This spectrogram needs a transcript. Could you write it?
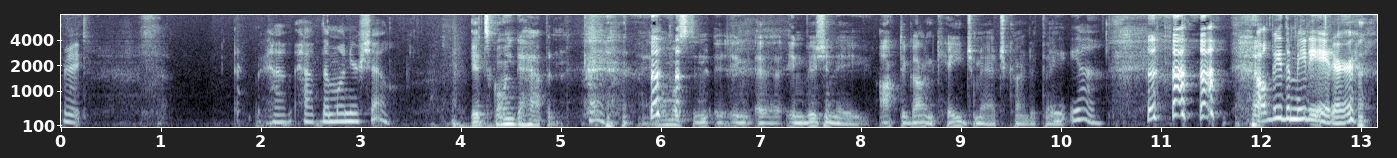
Right. Have have them on your show. It's going to happen. Okay. I almost in, in, uh, envision a octagon cage match kind of thing. Yeah. I'll be the mediator.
